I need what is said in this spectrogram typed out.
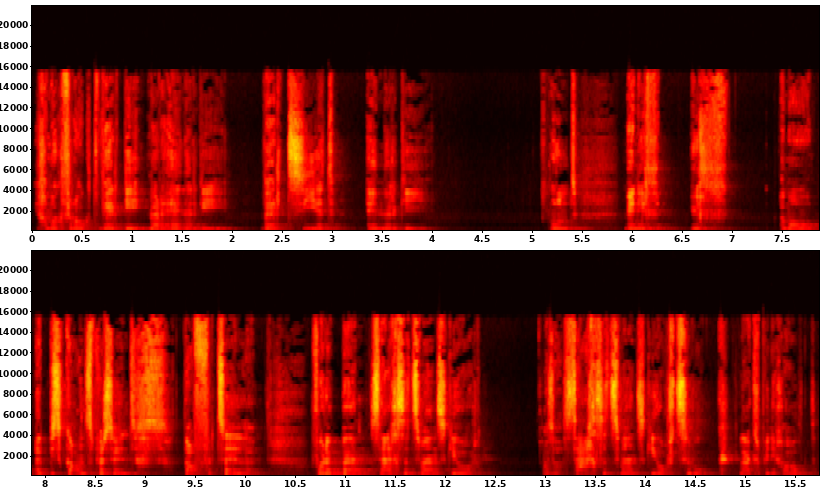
Ich habe mich gefragt, wer gibt mir Energie? Wer zieht Energie? Und wenn ich euch einmal etwas ganz Persönliches darf erzählen vor etwa 26 Jahren, also 26 Jahre zurück, leck bin ich alt,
